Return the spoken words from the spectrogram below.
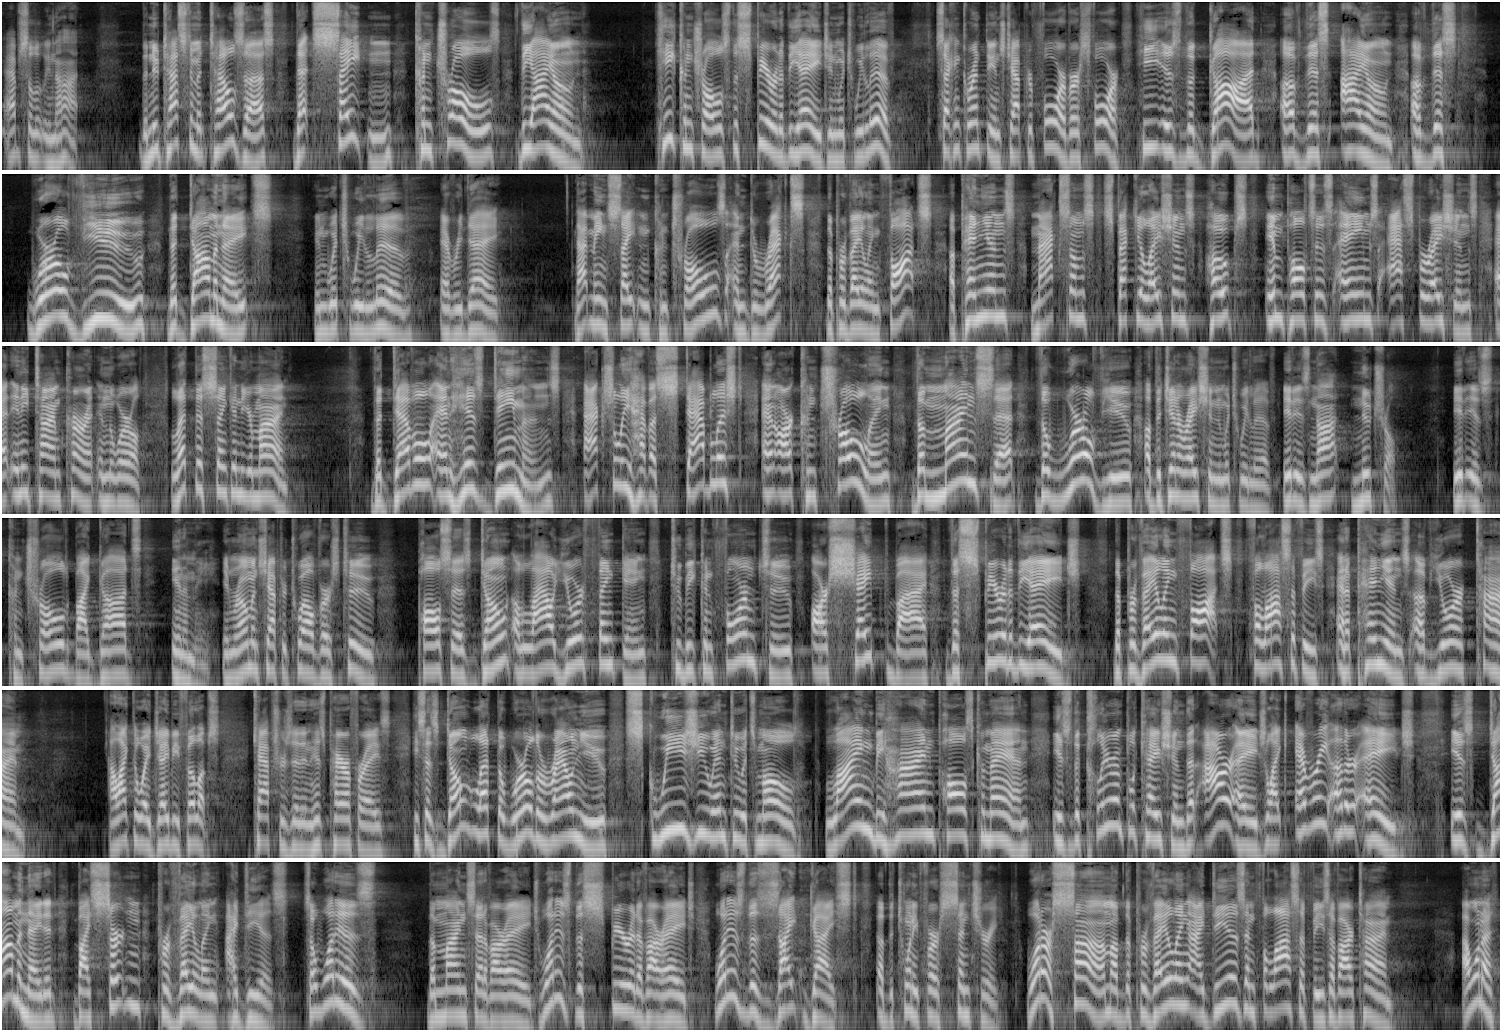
Absolutely not. The New Testament tells us that Satan controls the aion. He controls the spirit of the age in which we live. 2 Corinthians chapter 4 verse 4 he is the god of this aion, of this worldview that dominates in which we live every day that means Satan controls and directs the prevailing thoughts, opinions, maxims, speculations, hopes, impulses, aims, aspirations at any time current in the world. Let this sink into your mind the devil and his demons actually have established and are controlling the mindset, the worldview of the generation in which we live. It is not neutral, it is controlled by God's enemy. In Romans chapter 12, verse 2, Paul says, Don't allow your thinking to be conformed to or shaped by the spirit of the age the prevailing thoughts, philosophies, and opinions of your time. I like the way J.B. Phillips captures it in his paraphrase. He says, Don't let the world around you squeeze you into its mold. Lying behind Paul's command is the clear implication that our age, like every other age, is dominated by certain prevailing ideas. So, what is the mindset of our age? What is the spirit of our age? What is the zeitgeist of the 21st century? What are some of the prevailing ideas and philosophies of our time? I want to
